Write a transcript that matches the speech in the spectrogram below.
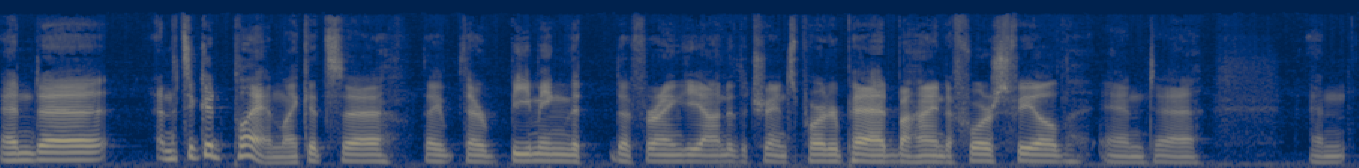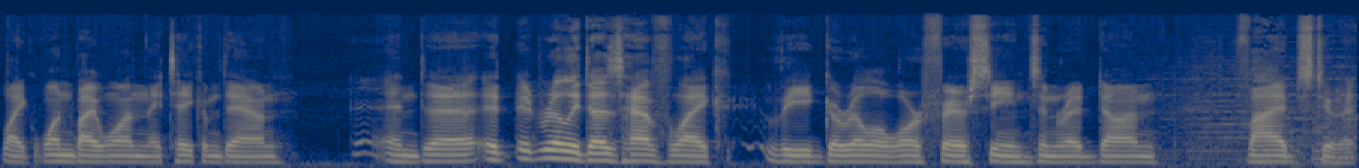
and uh, and it's a good plan. Like it's uh, they they're beaming the the Ferengi onto the transporter pad behind a force field, and uh, and like one by one they take them down, and uh, it it really does have like the guerrilla warfare scenes in Red Dawn vibes to it.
